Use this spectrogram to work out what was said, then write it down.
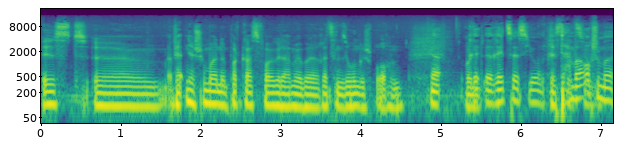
ist, äh, wir hatten ja schon mal eine Podcast-Folge, da haben wir über Rezension gesprochen. Ja. Re Rezession. Rezession. Da haben wir auch schon mal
